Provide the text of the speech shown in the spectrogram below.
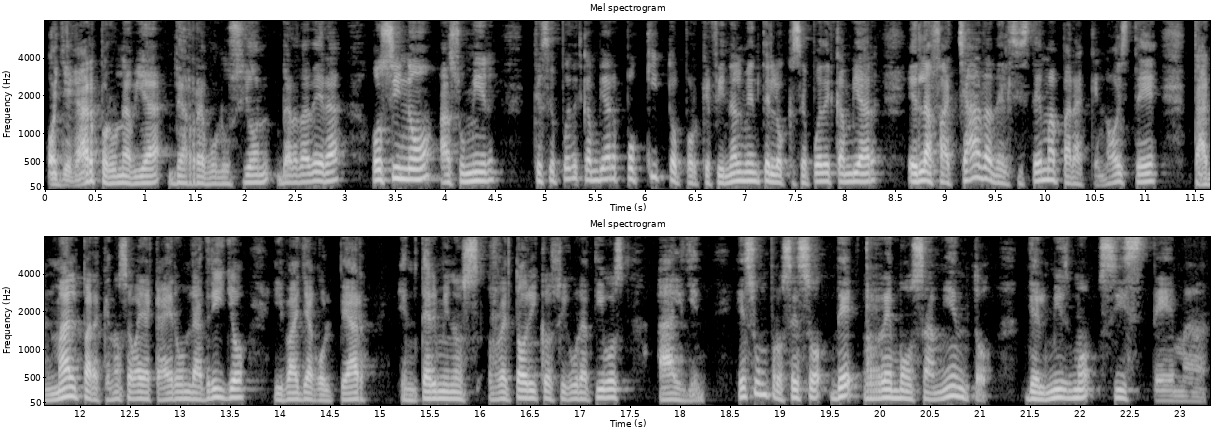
o llegar por una vía de revolución verdadera, o si no, asumir que se puede cambiar poquito, porque finalmente lo que se puede cambiar es la fachada del sistema para que no esté tan mal, para que no se vaya a caer un ladrillo y vaya a golpear en términos retóricos, figurativos, a alguien. Es un proceso de remozamiento del mismo sistema.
